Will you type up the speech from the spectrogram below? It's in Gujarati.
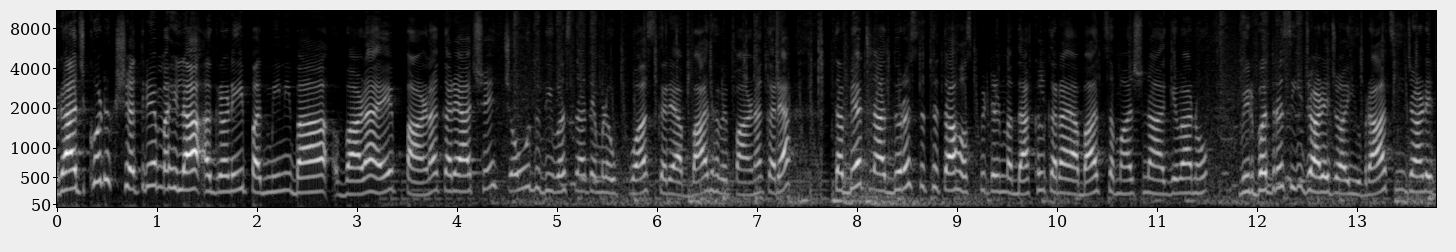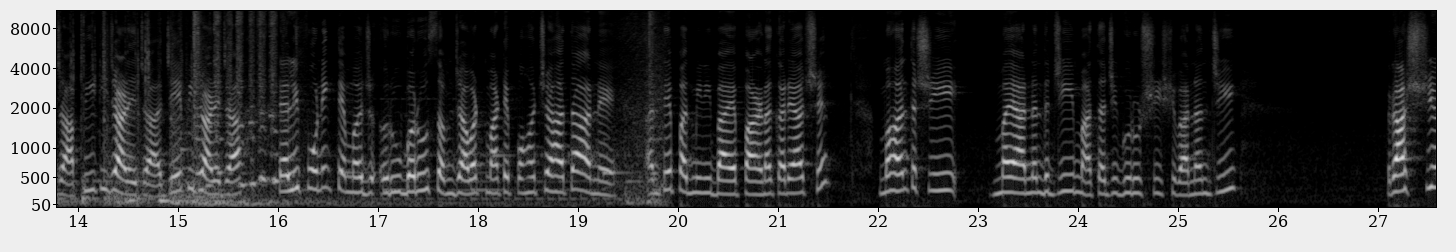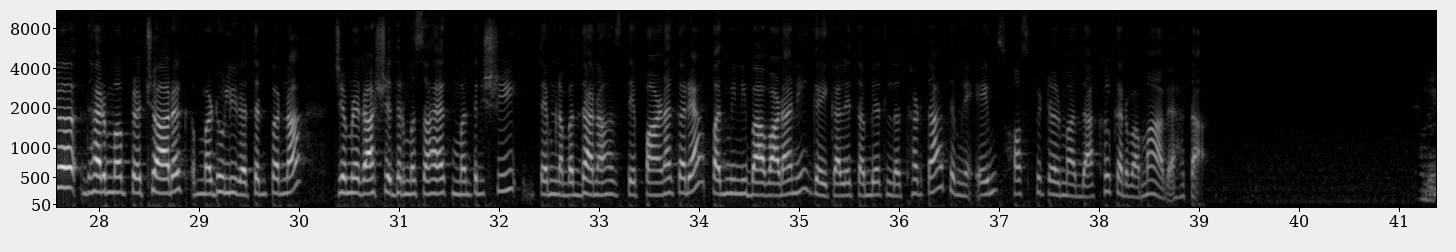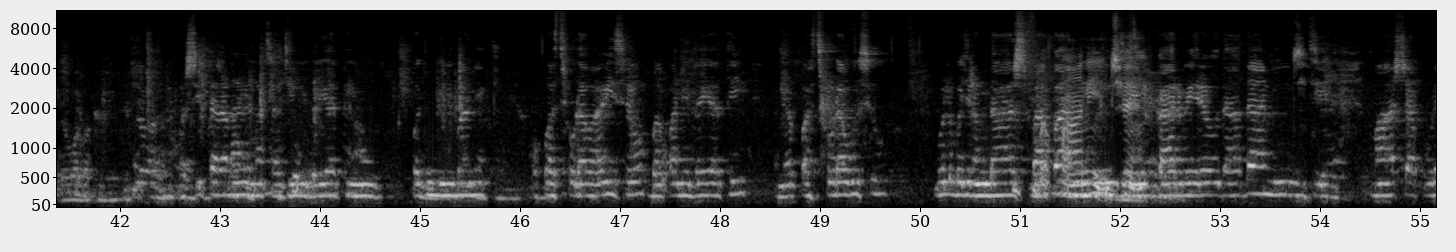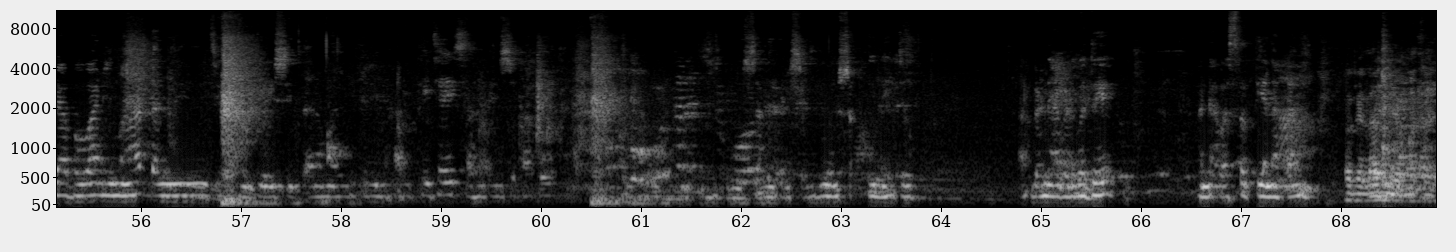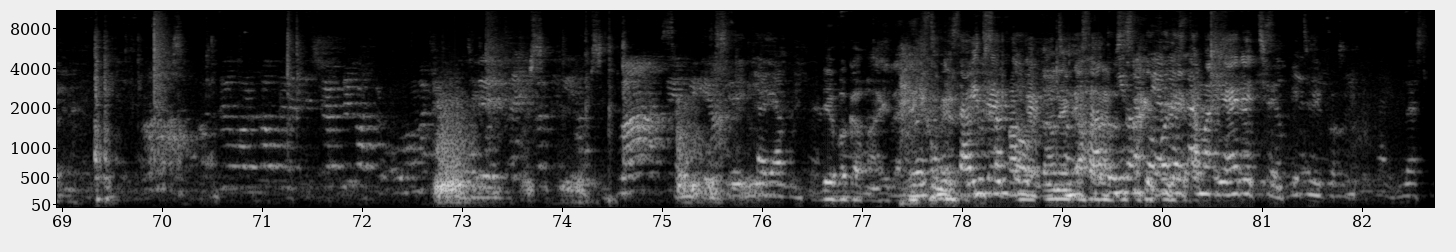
રાજકોટ ક્ષત્રિય મહિલા અગ્રણી પદ્મિનીબા વાળાએ પારણા કર્યા છે. ચૌદ દિવસના તેમણે ઉપવાસ કર્યા બાદ હવે પારણા કર્યા. તબિયત નાદુરસ્ત થતા હોસ્પિટલમાં દાખલ કરાયા બાદ સમાજના આગેવાનો Virbhadrasinh Jadeja, Yuvrajsinh Jadeja PT Jadeja JP Jadeja telephonic તેમજ રૂબરૂ સમજાવટ માટે પહોંચ્યા હતા અને અંતે પદ્મિનીબાએ પારણા કર્યા છે. મહંત શ્રી મયાનંદજી, માતાજી ગુરુ શ્રી શિવાનંદજી રાષ્ટ્રીય ધર્મ પ્રચારક મઢુલી રતનપરના જેમણે રાષ્ટ્રીય ધર્મ સહાયક મંત્રીશ્રી તેમના બધાના હસ્તે પાણા કર્યા. પદ્મિની બાવાડાની ગઈકાલે તબિયત લથડતા તેમને એમ્સ હોસ્પિટલમાં દાખલ કરવામાં આવ્યા હતા. સીતારામની માતાજીની દયાથી હું પદ્મિનીબાને ઉપવાસ છોડાવવા આવી છું. બાપાની દયાથી અને પછોડાવું છું. બોલો બજરંગદાસ બાપાની જય કારવેરવ દાદાની જય. મા આશાપુરા ભવાની માતાની જય. જય સીતારામ મારી દીકરીને હારી થઈ જાય. શાંતિ સુખ આપે શાંતિ સદગુણ શક્તિ દેજો. આગળ ને આગળ વધે અને આવા સત્યના કામ. પગે બે બગામાં. અમે સાધુ સંતો બધા તમારી હારે છે.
